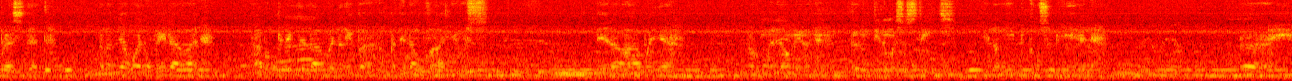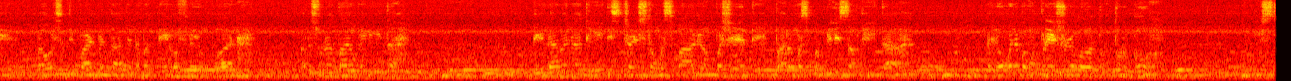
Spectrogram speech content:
president. Alam niya kung anong kailangan. Habang pinaglalaman ng iba ang kanilang values. Pera ang habol niya. Normal lang yun. Pero hindi naman sa States. Yun ang ibig kong sabihin. Ay, bawal sa department natin na mag-day off ngayong buwan. Para suna tayong kinita. Kailangan natin i-discharge ng mas maaga ang pasyente para mas mabilis ang kita. Ayoko na mga pressure ang mga.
